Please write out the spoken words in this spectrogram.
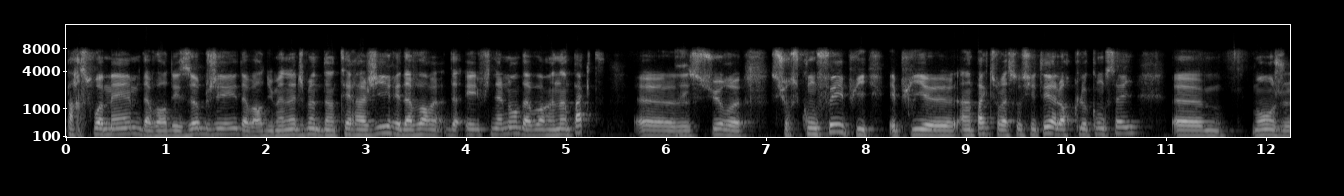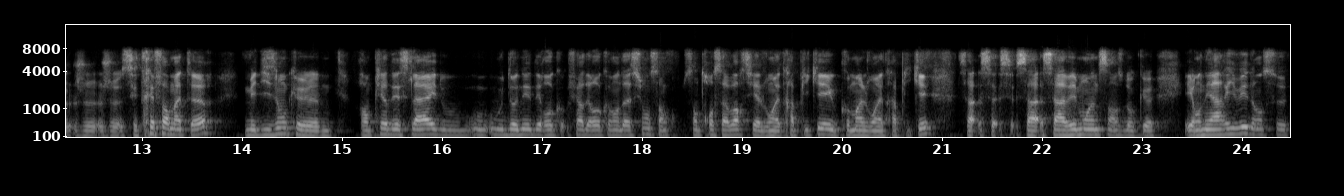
par soi-même, d'avoir des objets, d'avoir du management, d'interagir et, et finalement d'avoir un impact euh, sur, sur ce qu'on fait et puis, et puis euh, impact sur la société, alors que le conseil, euh, bon, je, je, je, c'est très formateur, mais disons que remplir des slides ou, ou, ou donner des faire des recommandations sans, sans, trop savoir si elles vont être appliquées ou comment elles vont être appliquées, ça, ça, ça, ça avait moins de sens. Donc, euh, et on est arrivé dans ce,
